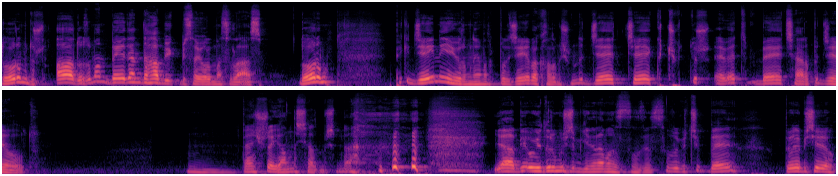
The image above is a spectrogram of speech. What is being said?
Doğru mudur? A da o zaman B'den daha büyük bir sayı olması lazım. Doğru mu? Peki C'yi niye yorumlayamadık? Burada C'ye bakalım şimdi. C, C küçüktür. Evet B çarpı C oldu. Hmm, ben şuraya yanlış yazmışım da. ya bir uydurmuşum inanamazsınız ya. 0 küçük B. Böyle bir şey yok.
